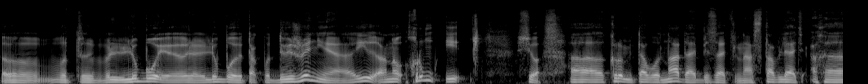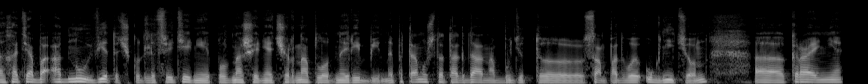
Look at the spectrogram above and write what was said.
вот любое, любое так вот движение, и оно хрум, и все. А, кроме того, надо обязательно оставлять а, хотя бы одну веточку для цветения и плодоношения черноплодной рябины, потому что тогда она будет э, сам подвой угнетен а, крайне.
